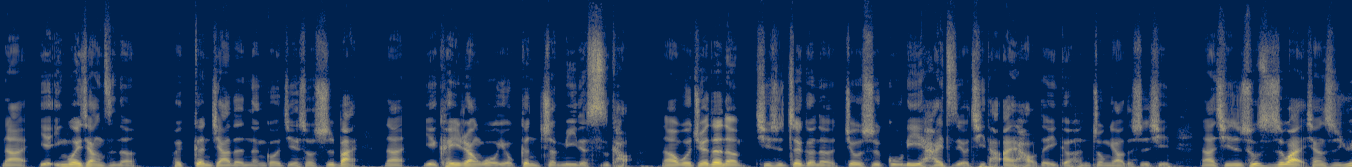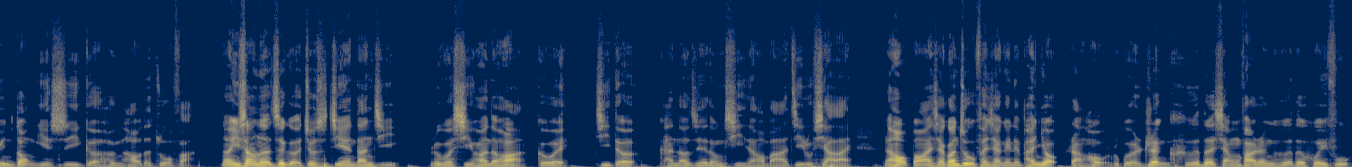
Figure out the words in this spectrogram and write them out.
那也因为这样子呢，会更加的能够接受失败。那也可以让我有更缜密的思考。那我觉得呢，其实这个呢，就是鼓励孩子有其他爱好的一个很重要的事情。那其实除此之外，像是运动也是一个很好的做法。那以上呢，这个就是今天单集。如果喜欢的话，各位记得看到这些东西，然后把它记录下来，然后帮我按下关注，分享给你的朋友。然后如果有任何的想法、任何的回复，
